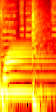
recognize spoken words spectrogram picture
Bye.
